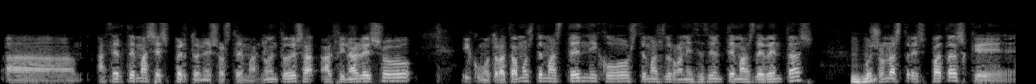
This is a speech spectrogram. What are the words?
a hacerte más experto en esos temas, ¿no? Entonces, a- al final eso, y como tratamos temas técnicos, temas de organización, temas de ventas, pues son las tres patas que,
